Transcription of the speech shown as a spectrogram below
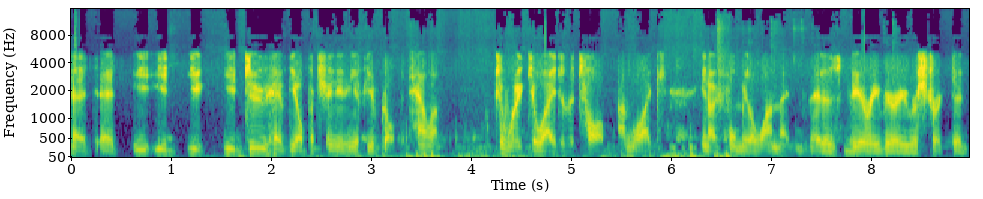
it, it, you, you you do have the opportunity if you've got the talent to work your way to the top. Unlike you know Formula One, that that is very very restricted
